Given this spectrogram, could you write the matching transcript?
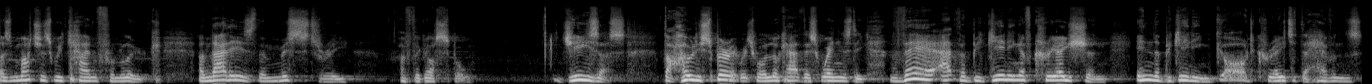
as much as we can from Luke. And that is the mystery of the gospel. Jesus, the Holy Spirit, which we'll look at this Wednesday, there at the beginning of creation, in the beginning, God created the heavens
